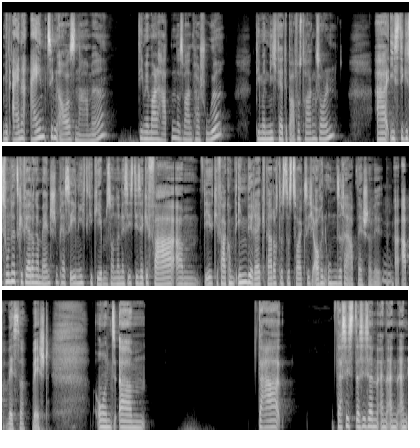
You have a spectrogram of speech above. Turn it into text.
mit einer einzigen Ausnahme, die wir mal hatten, das waren ein paar Schuhe, die man nicht hätte barfuß tragen sollen ist die Gesundheitsgefährdung am Menschen per se nicht gegeben, sondern es ist diese Gefahr, ähm, die Gefahr kommt indirekt dadurch, dass das Zeug sich auch in unsere Abwäscher, mhm. äh, Abwässer wäscht. Und ähm, da das ist, das ist ein, ein, ein, ein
